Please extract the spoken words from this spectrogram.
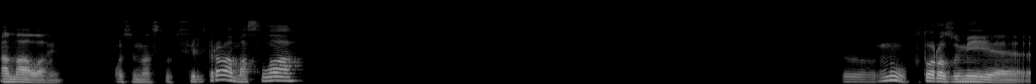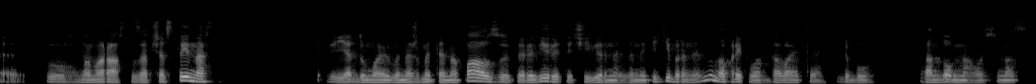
аналоги. Ось у нас тут фільтра, масла. Е, Ну, хто розуміє у номерах запчастинах, я думаю, ви нажмете на паузу і перевірите, чи вірно вони підібрані. Ну, наприклад, давайте любу рандомно. Ось у нас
